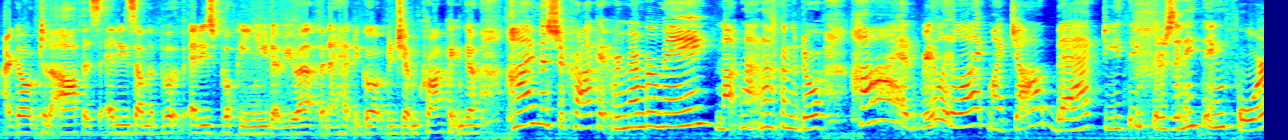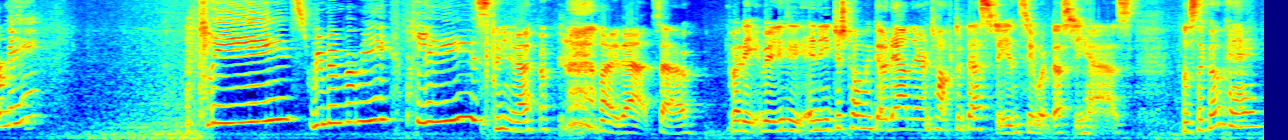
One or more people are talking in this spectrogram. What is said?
I go up to the office. Eddie's on the book. Eddie's booking UWF, and I had to go up to Jim Crockett and go, "Hi, Mr. Crockett. Remember me? Knock, knock, knock on the door. Hi, I'd really like my job back. Do you think there's anything for me? Please remember me, please. You know, like that. So, but he, but he, and he just told me go down there and talk to Dusty and see what Dusty has. I was like, okay.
